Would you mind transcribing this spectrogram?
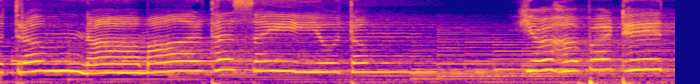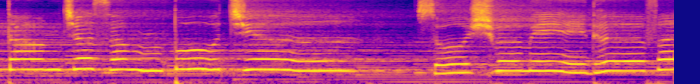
स्तोत्रं नामार्थसंयुतं यः पठेत्तां च सम्पूज्य। सोऽश्वमेधफलं लभे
